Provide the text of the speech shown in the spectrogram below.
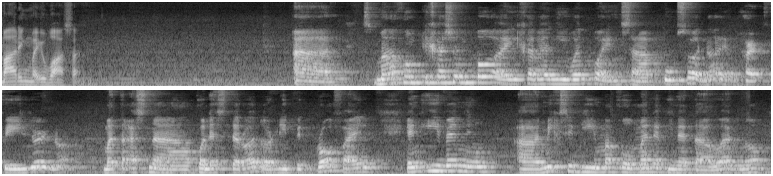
maring maiwasan? Ah, mga komplikasyon po ay karaniwan po yung sa puso, no, yung heart failure, no, mataas na cholesterol or lipid profile, and even yung ah, myxedema coma na tinatawag, no.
